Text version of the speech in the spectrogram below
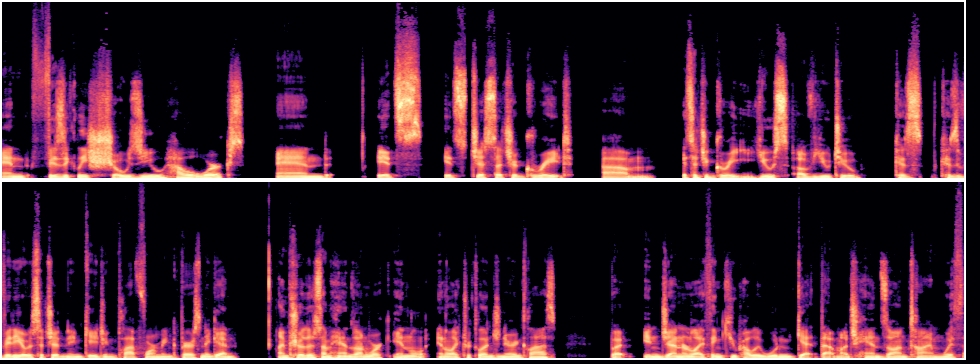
and physically shows you how it works. And it's it's just such a great um it's such a great use of YouTube because because video is such an engaging platform in comparison. Again i'm sure there's some hands-on work in an electrical engineering class but in general i think you probably wouldn't get that much hands-on time with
